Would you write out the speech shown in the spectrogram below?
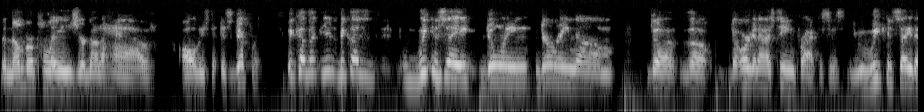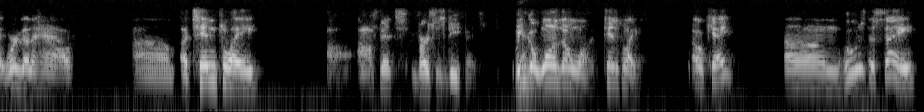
the number of plays you're going to have, all these things. It's different because it, because we can say doing during um, the the the organized team practices, we can say that we're going to have um, a ten play uh, offense versus defense. We can go ones on one, 10 plays. Okay. Um, who's to say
